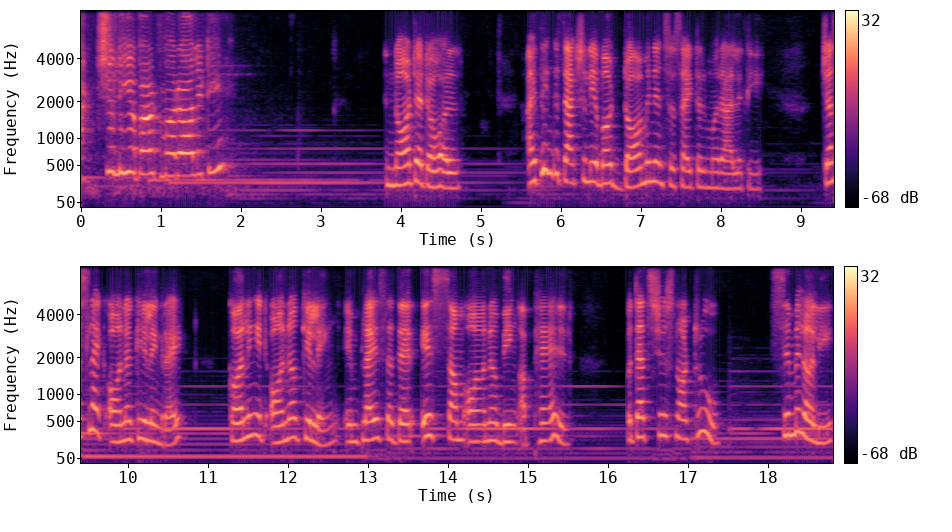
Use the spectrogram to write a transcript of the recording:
actually about morality? Not at all. I think it's actually about dominant societal morality. Just like honor killing, right? calling it honor killing implies that there is some honor being upheld. But that's just not true. Similarly,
